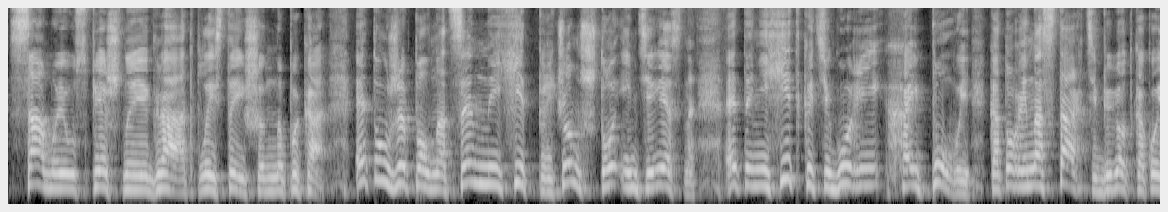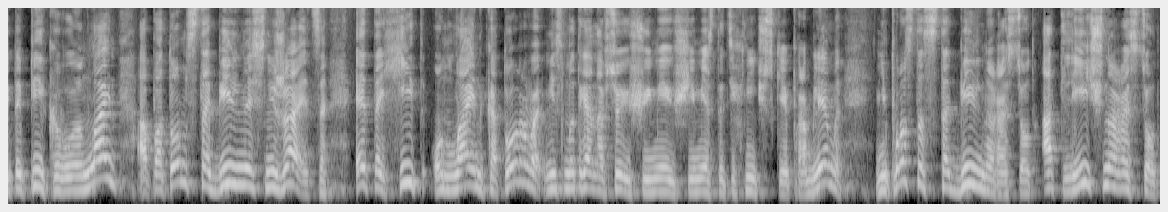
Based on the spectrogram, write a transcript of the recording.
самая успешная игра от PlayStation на ПК, это уже полноценный хит, причем, что интересно, это не хит категории хайповый, который на старте берет какой-то пиковый онлайн, а потом стабильно снижается. Это хит, онлайн которого, несмотря на все еще имеющие место технические проблемы, не просто стабильно растет, отлично растет.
